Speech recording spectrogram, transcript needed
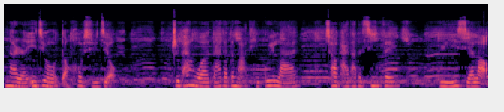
那人依旧等候许久，只盼我达达的马蹄归来，敲开他的心扉，与伊偕老。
